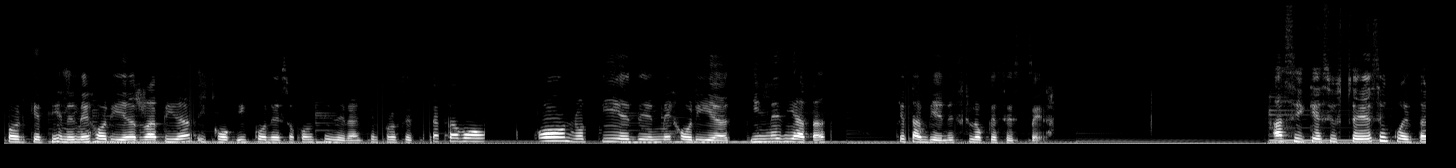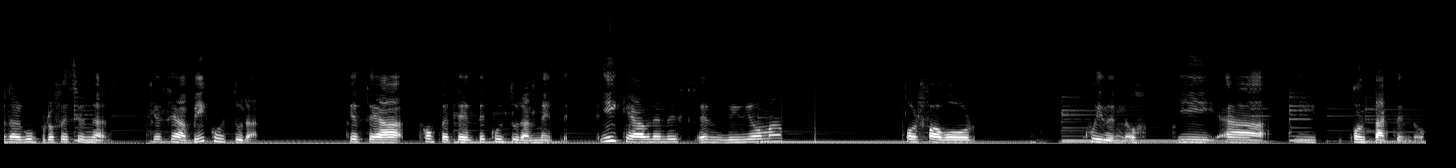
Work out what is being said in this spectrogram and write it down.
porque tienen mejorías rápidas y con, eso consideran que el proceso se acabó o no tienen mejorías inmediatas, que también es lo que se espera. Así que si ustedes encuentran algún profesional que sea bicultural, que sea competente culturalmente y que hable el, idioma, por favor, cuídenlo y, uh, y contáctenlo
